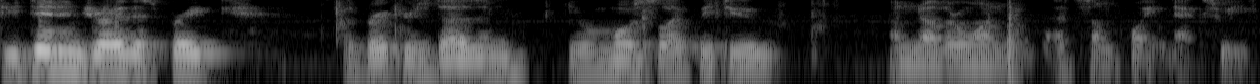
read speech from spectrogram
If you did enjoy this break, the Breakers Dozen, you will most likely do another one at some point next week.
